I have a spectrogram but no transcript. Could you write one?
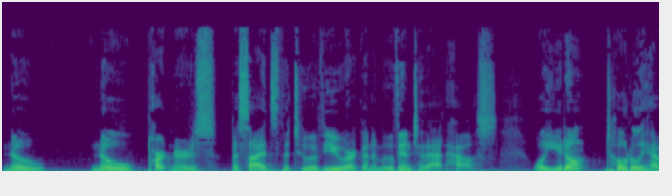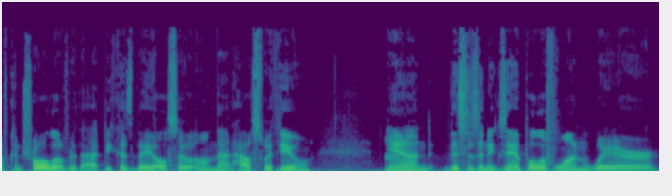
no no partners besides the two of you are going to move into that house. Well, you don't totally have control over that because they also own that house with you. Mm-hmm. And this is an example of one where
